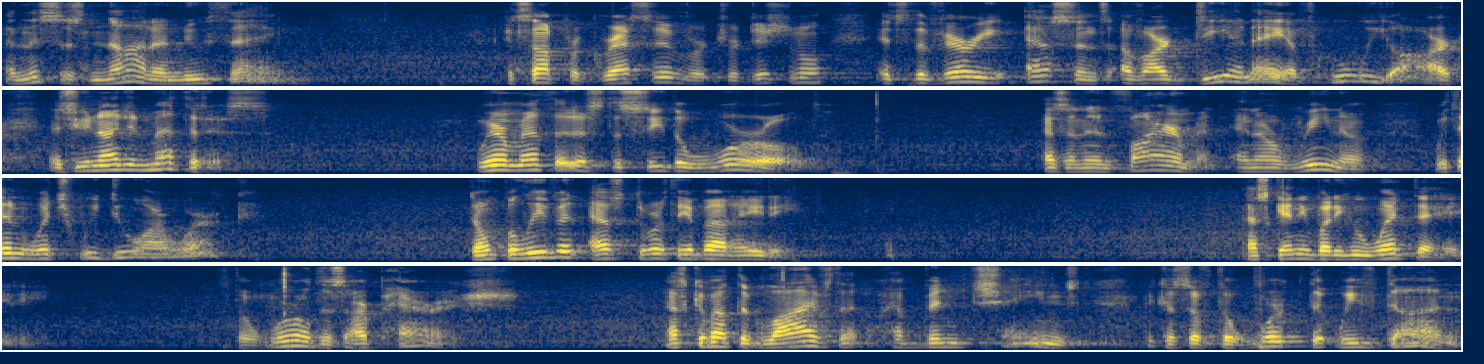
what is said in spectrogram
And this is not a new thing. It's not progressive or traditional. It's the very essence of our DNA of who we are as United Methodists. We are Methodists to see the world as an environment, an arena within which we do our work. Don't believe it? Ask Dorothy about Haiti. Ask anybody who went to Haiti. The world is our parish. Ask about the lives that have been changed because of the work that we've done.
